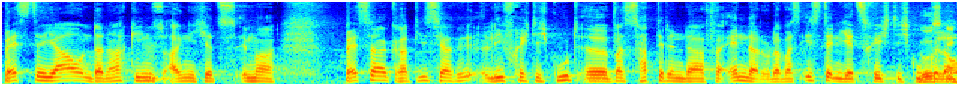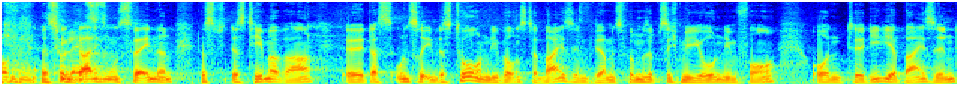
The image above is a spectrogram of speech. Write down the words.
beste Jahr und danach ging es eigentlich jetzt immer besser. Gerade dieses Jahr lief richtig gut. Äh, was habt ihr denn da verändert oder was ist denn jetzt richtig gut das gelaufen? Ging, das ging gar nicht um uns zu verändern. Das, das Thema war, äh, dass unsere Investoren, die bei uns dabei sind, wir haben jetzt 75 Millionen im Fonds und äh, die, die dabei sind,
